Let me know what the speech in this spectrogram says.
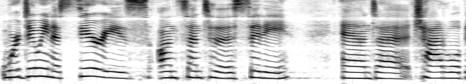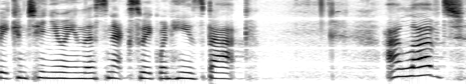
We're doing a series on Sent to the City, and uh, Chad will be continuing this next week when he's back. I loved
